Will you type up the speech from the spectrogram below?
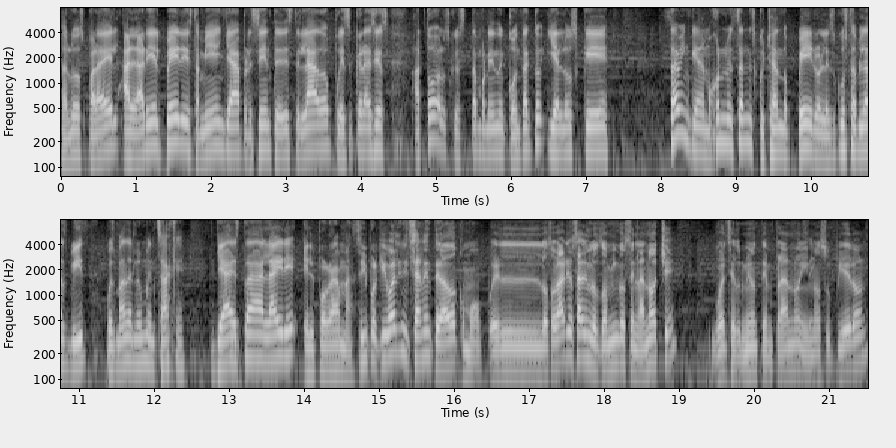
Saludos para él. Al Ariel Pérez también ya presente de este lado. Pues gracias a todos los que se están poniendo en contacto y a los que saben que a lo mejor no están escuchando, pero les gusta Blast Beat, pues mándenle un mensaje. Ya está al aire el programa. Sí, porque igual ni se han enterado como el- los horarios salen los domingos en la noche. Igual se durmieron temprano y no supieron.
